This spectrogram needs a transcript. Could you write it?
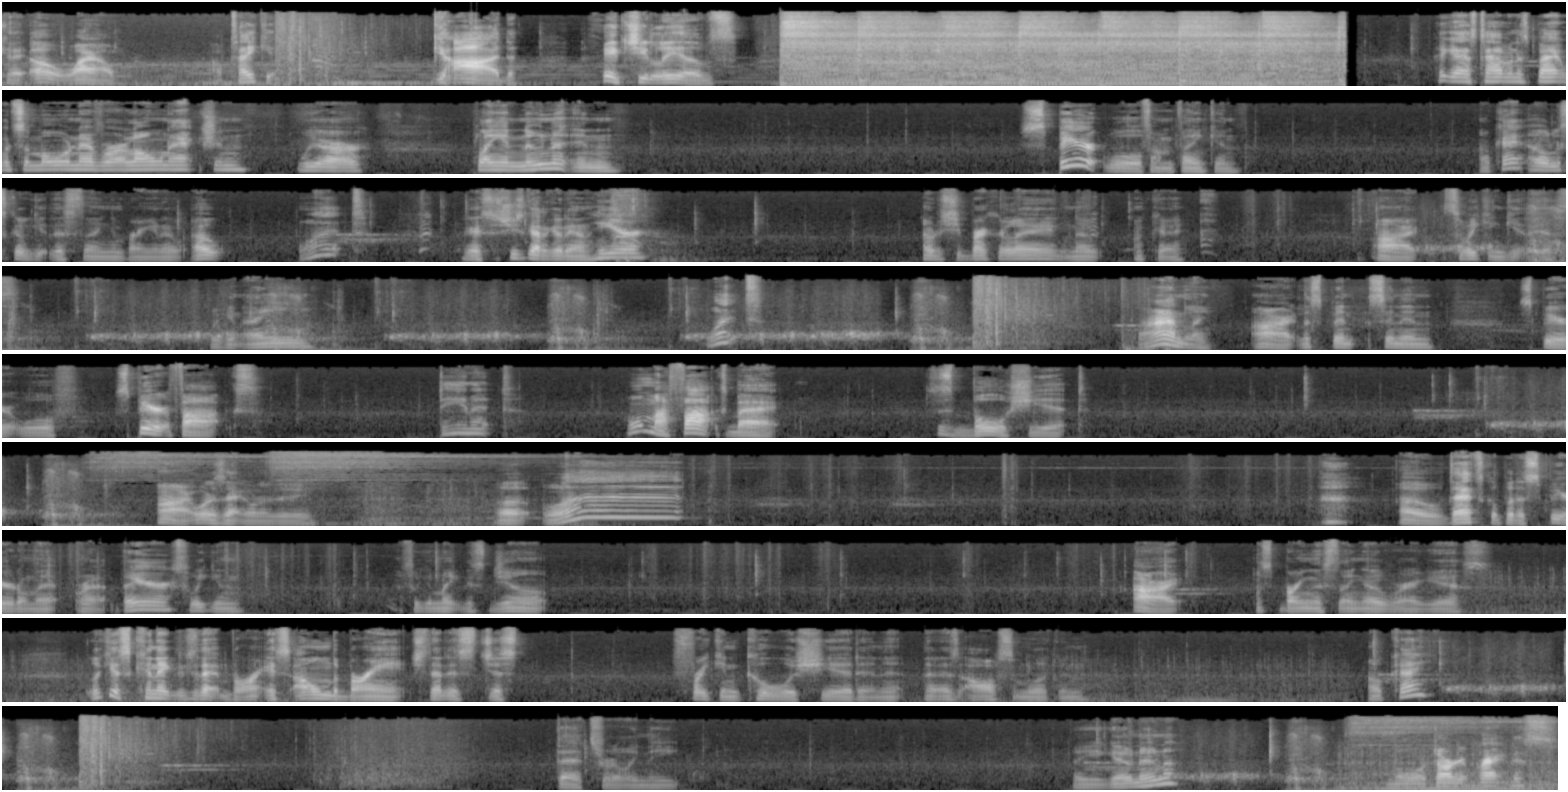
Okay. Oh, wow. I'll take it. God. And she lives. Hey guys, Tyvan is back with some more Never Alone action. We are playing Nuna and Spirit Wolf, I'm thinking. Okay. Oh, let's go get this thing and bring it over. Oh, what? Okay, so she's got to go down here. Oh, did she break her leg? No. Okay. Alright, so we can get this. We can aim. What? Finally. Alright, let's spin, send in Spirit Wolf. Spirit Fox. Damn it. I want my fox back. This is bullshit. Alright, what is that going to do? Uh, what? Oh, that's going to put a spirit on that right there so we can, if we can make this jump. Alright, let's bring this thing over, I guess. Look, it's connected to that branch. It's on the branch. That is just freaking cool as shit, isn't it? That is awesome looking. Okay. That's really neat. There you go, Nuna. More target practice.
